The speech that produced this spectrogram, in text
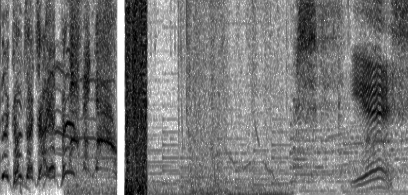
There comes a giant fish. Yes.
